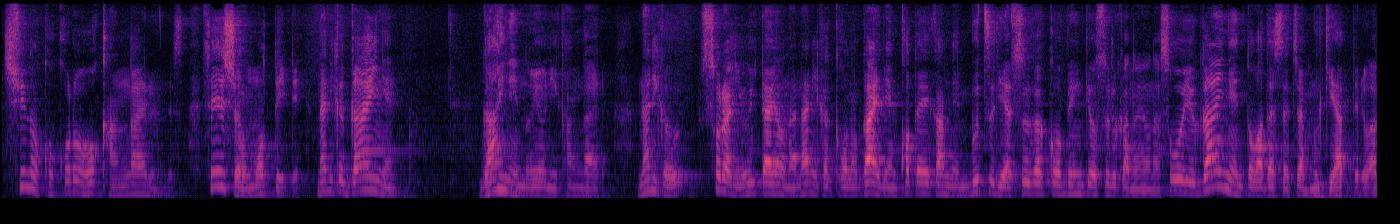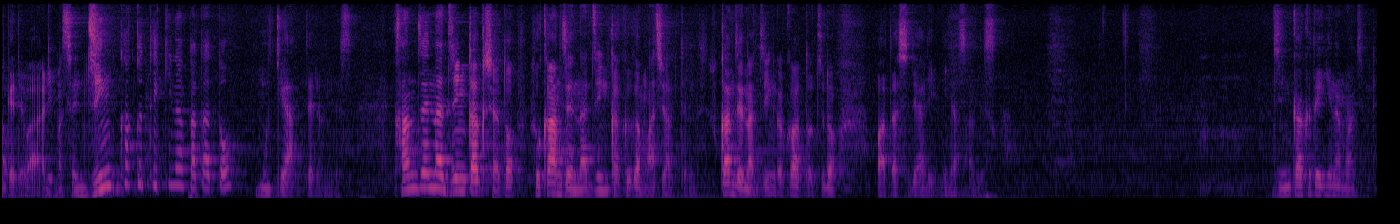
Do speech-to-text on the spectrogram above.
主の心を考えるんです。聖書を持っていて何か概念。概念のように考える。何か空に浮いたような何かこの概念固定観念物理や数学を勉強するかのようなそういう概念と私たちは向き合ってるわけではありません。人格的な方と向き合ってるんです。完全な人格者と不完全な人格が交わってるんです。不完全な人格はどっちの私であり皆さんですが人格的な交わり。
